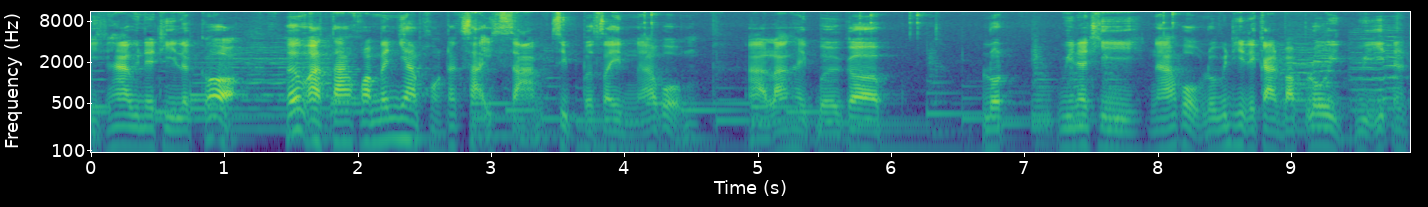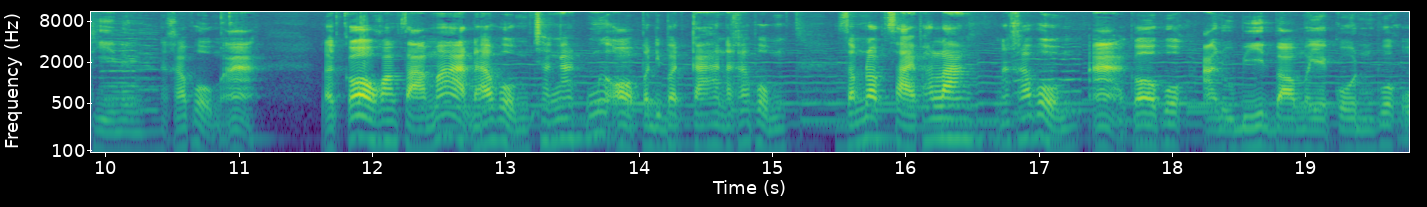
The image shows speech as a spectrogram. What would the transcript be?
อีก 5 วินาทีแล้วก็เพิ่มอัตราความแม่นยำของทักษะอีก 30%นะครับผมอ่าร่างไฮเปอร์ก็ลดวินาทีนะครับผมลดวินาทีในการบัฟโลอีกวินาทีหนึ่งนะครับผมอ่าแล้วก็ความสามารถนะครับผมชะงักเมื่อออกปฏิบัติการนะครับผมสำหรับสายพลังนะครับผมอ่าก็พวกอานูบีดบาวมายากล พวกโอ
